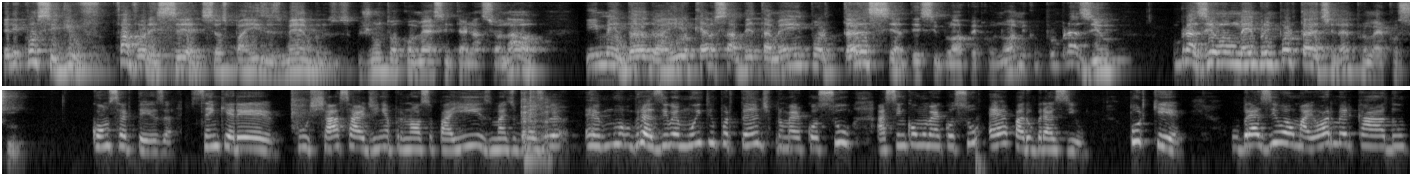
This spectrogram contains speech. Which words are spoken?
ele conseguiu favorecer seus países membros junto ao comércio internacional. E emendando aí, eu quero saber também a importância desse bloco econômico para o Brasil. O Brasil é um membro importante né, para o Mercosul. Com certeza. Sem querer puxar a sardinha para o nosso país, mas o Brasil, é, o Brasil é muito importante para o Mercosul, assim como o Mercosul é para o Brasil. Por quê? O Brasil é o maior mercado,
